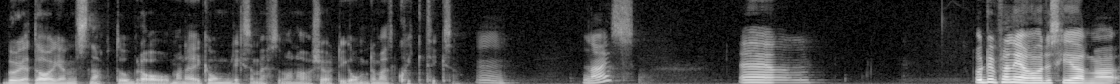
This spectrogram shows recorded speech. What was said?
börjat dagen snabbt och bra och man är igång liksom efter man har kört igång de här quick ticksen. Nice. Ehm, och du planerar vad du ska göra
